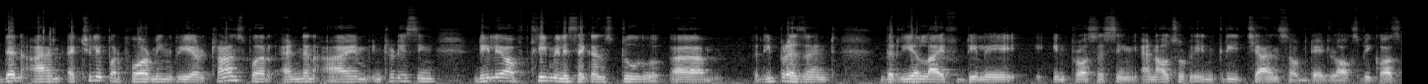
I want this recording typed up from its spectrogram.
then I'm actually performing real transfer and then I'm introducing delay of 3 milliseconds to um, represent the real life delay in processing and also to increase chance of deadlocks because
